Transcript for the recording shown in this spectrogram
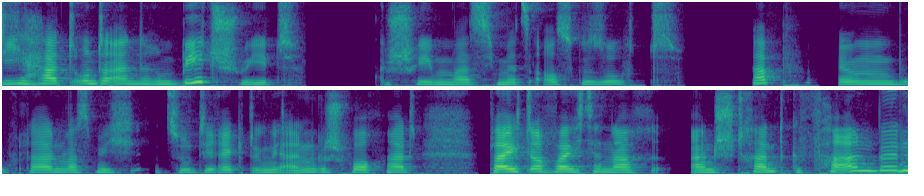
Die hat unter anderem Beach Read geschrieben, was ich mir jetzt ausgesucht habe im Buchladen, was mich so direkt irgendwie angesprochen hat. Vielleicht auch, weil ich danach an den Strand gefahren bin.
